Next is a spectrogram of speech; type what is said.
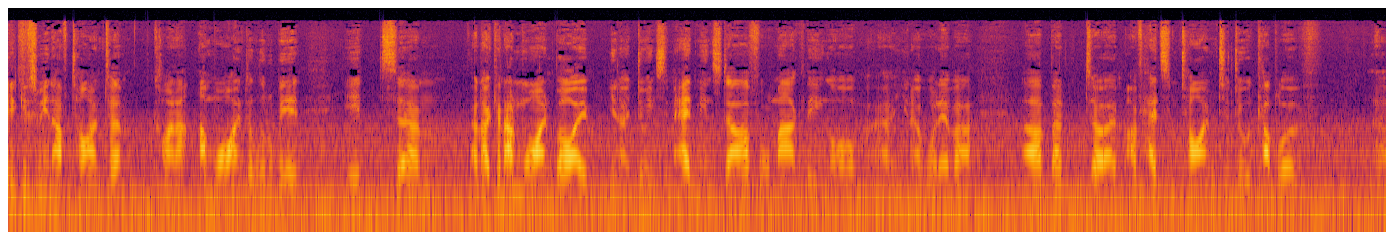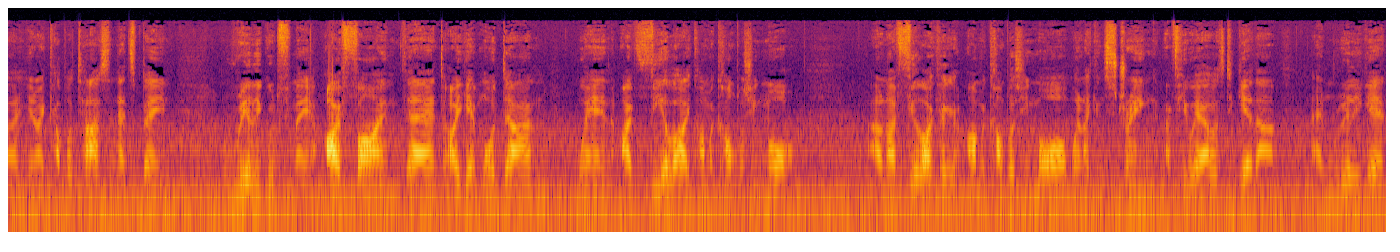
it gives me enough time to kind of unwind a little bit. It um, and I can unwind by you know doing some admin stuff or marketing or uh, you know whatever. Uh, but uh, I've had some time to do a couple of uh, you know a couple of tasks, and that's been really good for me. I find that I get more done when I feel like I'm accomplishing more, and I feel like I'm accomplishing more when I can string a few hours together and really get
